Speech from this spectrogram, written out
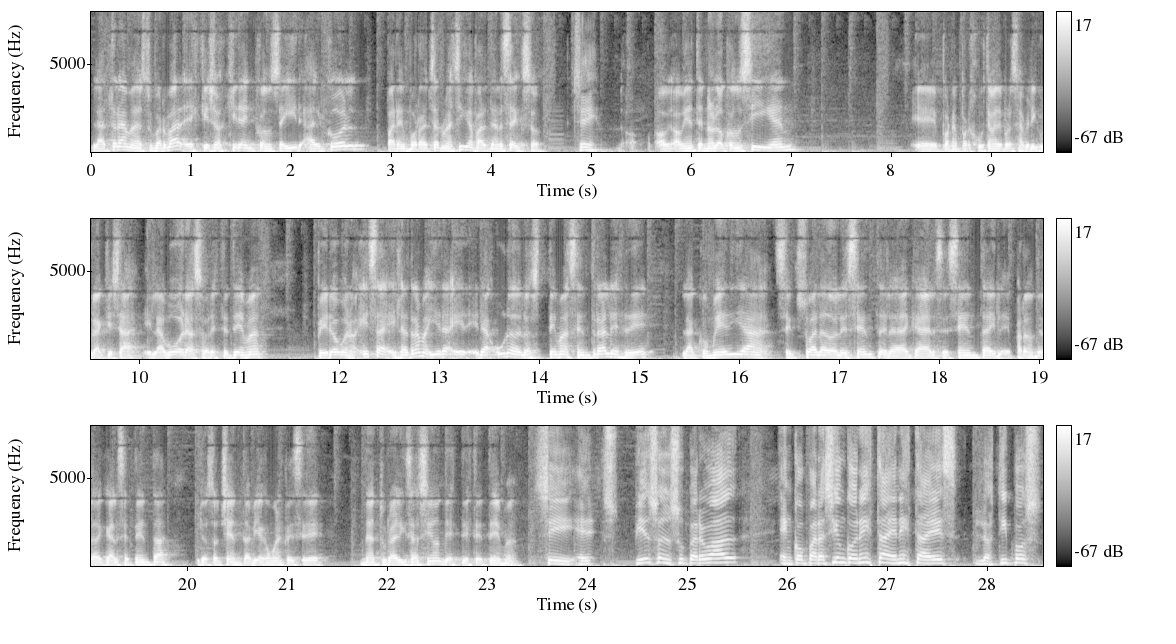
La trama de Superbad es que ellos quieren conseguir alcohol para emborrachar a una chica para tener sexo. sí. Obviamente no lo consiguen, eh, por, por- justamente por esa película que ya elabora sobre este tema. Pero bueno, esa es la trama y era, era uno de los temas centrales de la comedia sexual adolescente de la década del 60, y, perdón, de la década del 70 y los 80. Había como una especie de naturalización de, de este tema. Sí, eh, pienso en Superbad. En comparación con esta, en esta es los tipos.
